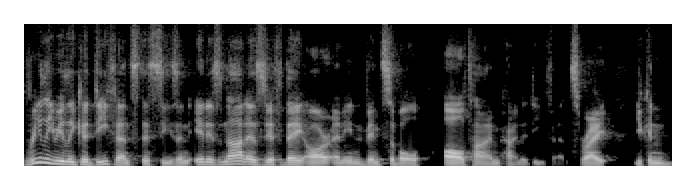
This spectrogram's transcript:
really really good defense this season, it is not as if they are an invincible all-time kind of defense, right? You can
